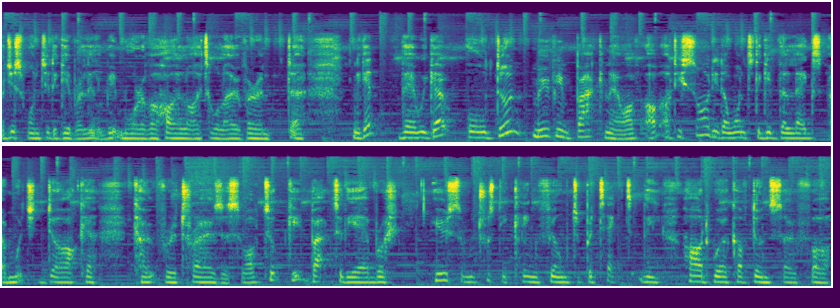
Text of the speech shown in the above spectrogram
I just wanted to give her a little bit more of a highlight all over. And uh, again, there we go, all done. Moving back now, I've, I've, decided I wanted to give the legs a much darker coat for a trouser. So I took it back to the airbrush Here's some trusty cling film to protect the hard work I've done so far.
